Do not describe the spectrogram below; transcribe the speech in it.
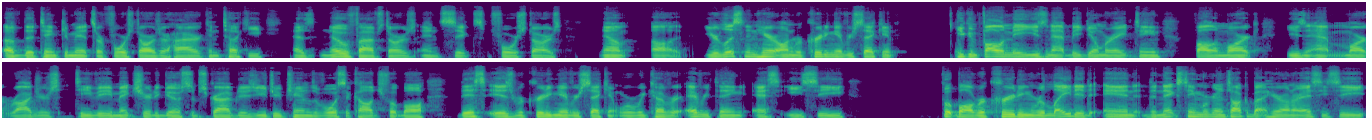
of the 10 commits are four stars or higher. Kentucky has no five stars and six four stars. Now, uh, you're listening here on Recruiting Every Second. You can follow me using at B Gilmer 18. Follow Mark using at Mark Rogers TV. Make sure to go subscribe to his YouTube channel, The Voice of College Football. This is Recruiting Every Second, where we cover everything SEC football recruiting related. And the next team we're going to talk about here on our SEC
